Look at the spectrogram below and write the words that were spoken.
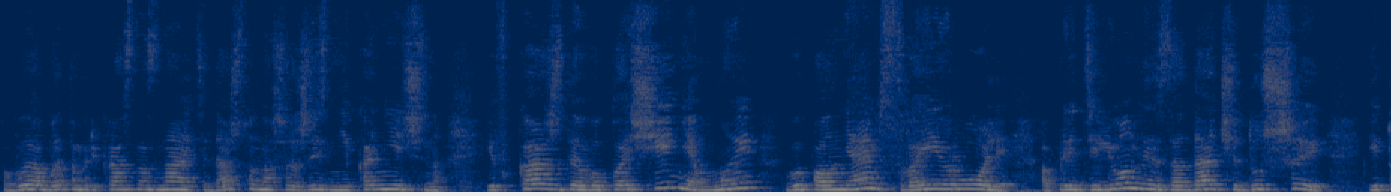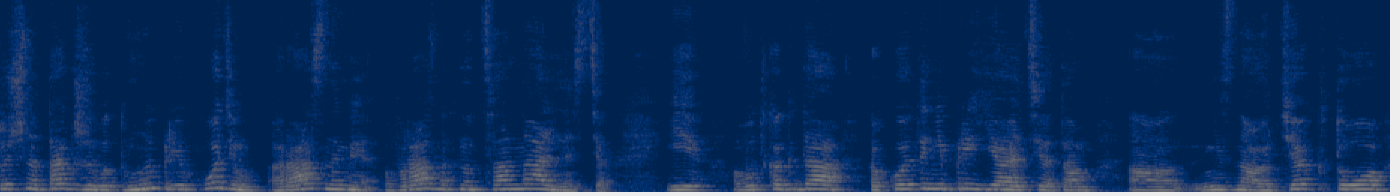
Вы об этом прекрасно знаете, да, что наша жизнь не конечна. И в каждое воплощение мы выполняем свои роли, определенные задачи души. И точно так же вот мы приходим разными, в разных национальностях. И вот когда какое-то неприятие, там, а, не знаю, те, кто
